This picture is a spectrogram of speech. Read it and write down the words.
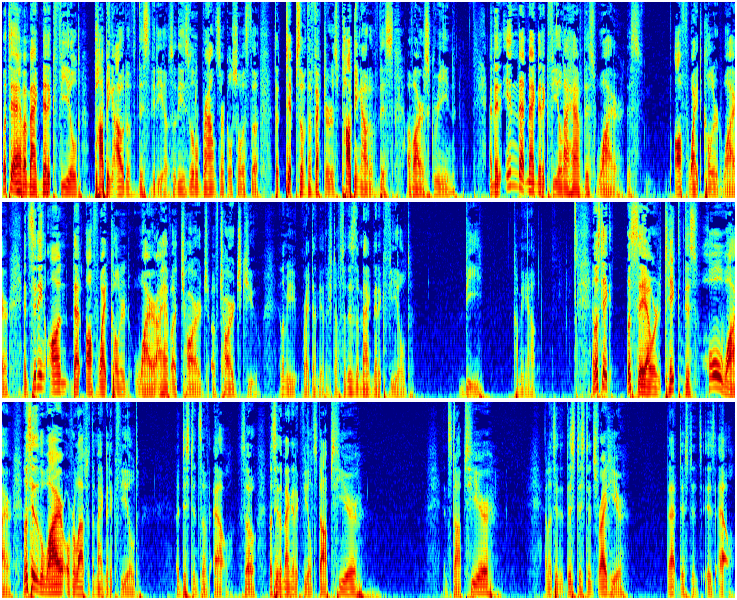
let's say I have a magnetic field popping out of this video. So these little brown circles show us the, the tips of the vectors popping out of this, of our screen. And then in that magnetic field, I have this wire, this off-white colored wire. And sitting on that off-white colored wire, I have a charge of charge Q. And let me write down the other stuff. So this is the magnetic field B coming out. And let's take let's say I were to take this whole wire, and let's say that the wire overlaps with the magnetic field a distance of L. So let's say the magnetic field stops here and stops here. And let's say that this distance right here, that distance is L.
